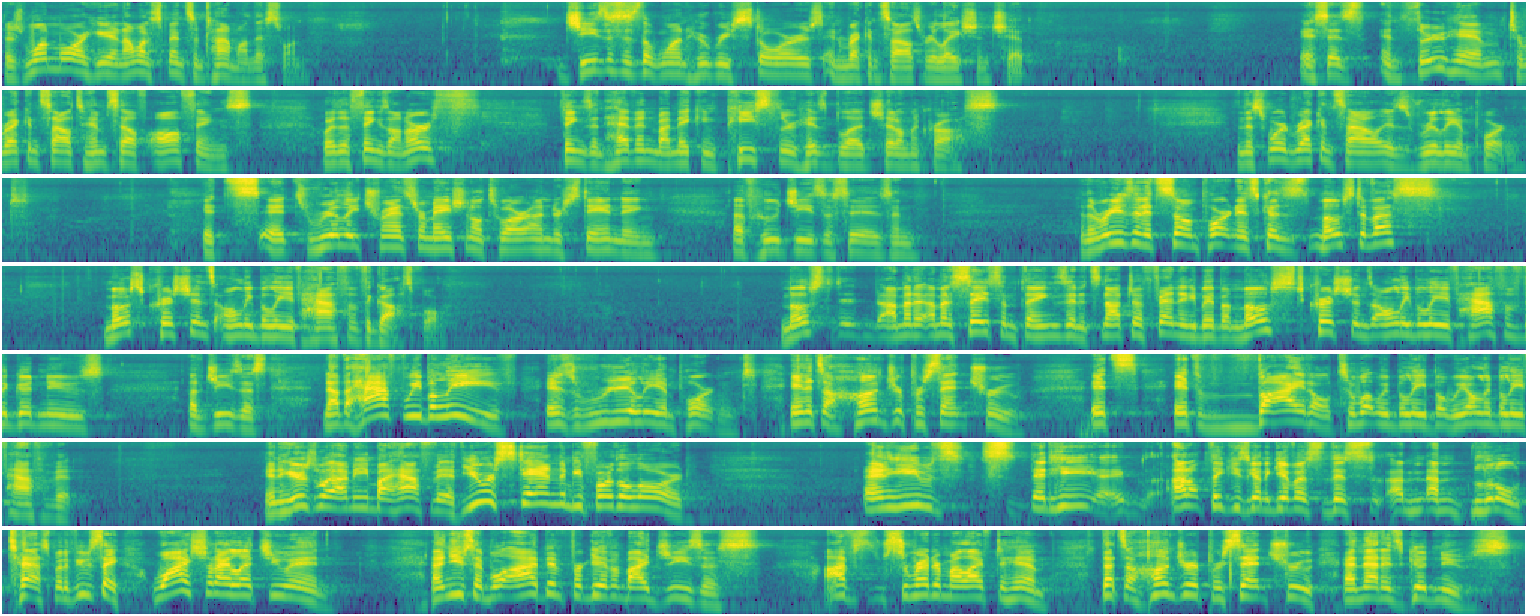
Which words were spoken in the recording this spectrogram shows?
there's one more here, and I want to spend some time on this one. Jesus is the one who restores and reconciles relationship. It says, and through him to reconcile to himself all things, whether things on earth, things in heaven, by making peace through his blood shed on the cross. And this word reconcile is really important. It's, it's really transformational to our understanding of who Jesus is. And, and the reason it's so important is because most of us, most Christians only believe half of the gospel. Most, I'm going to I'm to say some things, and it's not to offend anybody, but most Christians only believe half of the good news of Jesus. Now, the half we believe is really important, and it's 100% true. It's, it's vital to what we believe, but we only believe half of it. And here's what I mean by half of it. If you were standing before the Lord, and he was, and he, I don't think he's going to give us this um, um, little test, but if he would say, Why should I let you in? And you said, Well, I've been forgiven by Jesus. I've surrendered my life to him. That's 100% true, and that is good news.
